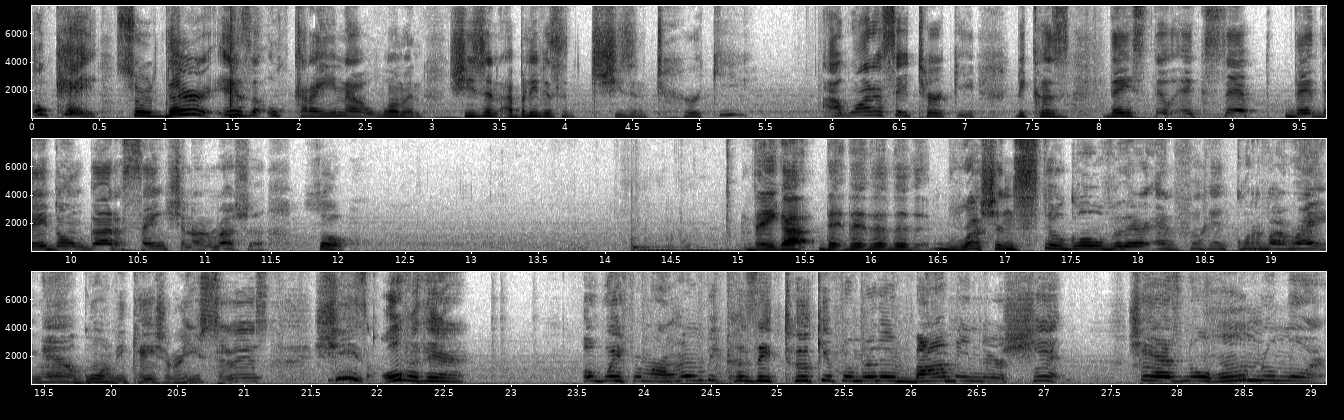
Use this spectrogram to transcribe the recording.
Okay, so there is a Ukraina woman. She's in, I believe it's in, she's in Turkey. I want to say Turkey because they still accept they they don't got a sanction on Russia. So they got the, the, the, the, Russians still go over there and fucking kurva right now go on vacation. Are you serious? She's over there away from her home because they took it from her. They're bombing their shit. She has no home no more.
